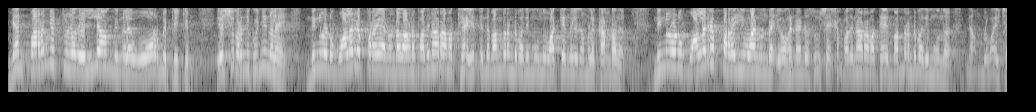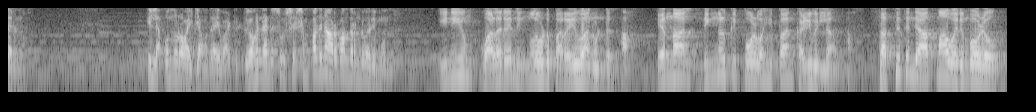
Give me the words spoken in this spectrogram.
ഞാൻ പറഞ്ഞിട്ടുള്ളതെല്ലാം നിങ്ങളെ ഓർമ്മിപ്പിക്കും. യേശു പറഞ്ഞു കുഞ്ഞുങ്ങളെ നിങ്ങളോട് വളരെ പറയാനുണ്ട് അതാണ് പതിനാറാം അധ്യായത്തിന്റെ പന്ത്രണ്ട് പതിമൂന്ന് വാക്യങ്ങളിൽ നമ്മൾ കണ്ടത്. നിങ്ങളോട് വളരെ പറയുവാനുണ്ട്. യോഹന്നാന്റെ സുശേഷം പതിനാറാം അധ്യായം പന്ത്രണ്ട് പതിമൂന്ന് നമ്മൾ വായിച്ചായിരുന്നു. ഇല്ല ഒന്നുകൂടെ വായിക്കാം ദയവായിട്ട്. യോഹന്നാന്റെ സുവിശേഷം പതിനാറ് പന്ത്രണ്ട് പതിമൂന്ന്. ഇനിയും വളരെ നിങ്ങളോട് പറയുവാനുണ്ട്. എന്നാൽ നിങ്ങൾക്ക് ഇപ്പോൾ വഹിപ്പാൻ കഴിവില്ല. സത്യത്തിന്റെ ആത്മാവ് വരുമ്പോഴോ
